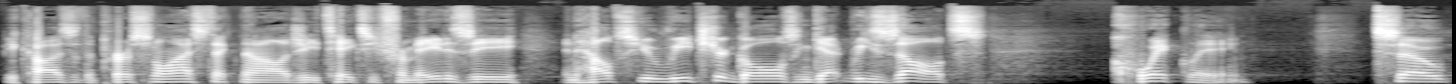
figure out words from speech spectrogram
because of the personalized technology, it takes you from A to Z, and helps you reach your goals and get results quickly. So,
